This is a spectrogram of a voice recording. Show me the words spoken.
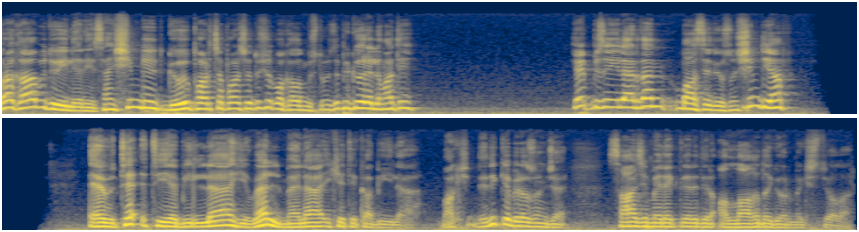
Bırak abi diyor ileriyi. Sen şimdi göğü parça parça düşür bakalım üstümüze. Bir görelim hadi. Hep bize ileriden bahsediyorsun. Şimdi yap. Ev te'tiye billahi vel melaiketi kabila. Bak dedik ya biraz önce. Sadece melekleridir. Allah'ı da görmek istiyorlar.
